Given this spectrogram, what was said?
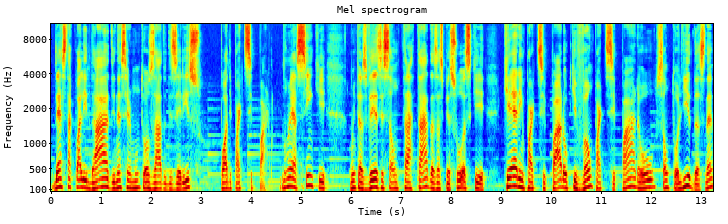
desta qualidade, né? Ser muito ousado dizer isso, pode participar. Não é assim que muitas vezes são tratadas as pessoas que querem participar ou que vão participar ou são tolhidas, né?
